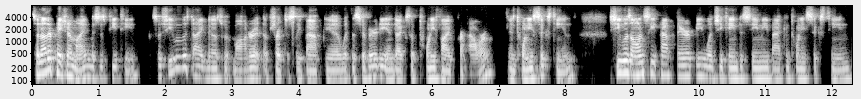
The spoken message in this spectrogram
So another patient of mine, Mrs. PT, so she was diagnosed with moderate obstructive sleep apnea with a severity index of 25 per hour in 2016. She was on CPAP therapy when she came to see me back in 2016,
